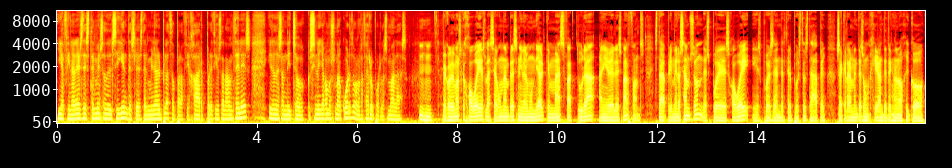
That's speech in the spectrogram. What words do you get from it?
Y a finales de este mes o del siguiente se les termina el plazo para fijar precios de aranceles y entonces han dicho, si no llegamos a un acuerdo vamos a hacerlo por las malas. Recordemos que Huawei es la segunda empresa a nivel mundial que más factura a nivel smartphones. Está primero Samsung, después Huawei y después en tercer puesto está Apple. O sea que realmente es un gigante tecnológico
